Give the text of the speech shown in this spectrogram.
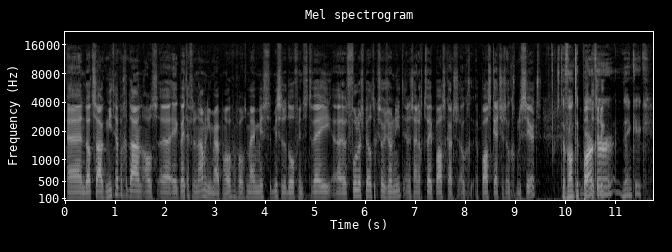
En dat zou ik niet hebben gedaan als... Uh, ik weet even de namen niet meer uit mijn hoofd. Maar volgens mij mis, missen de Dolphins twee... Uh, het Fuller speelt ik sowieso niet. En er zijn nog twee passcatchers ook, passcatchers ook geblesseerd. Stefante Parker, natuurlijk... denk ik.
